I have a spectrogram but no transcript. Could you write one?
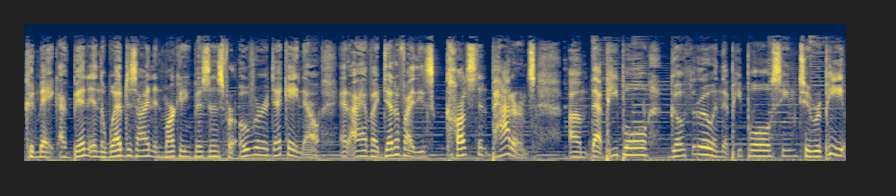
could make. I've been in the web design and marketing business for over a decade now, and I have identified these constant patterns um, that people go through and that people seem to repeat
